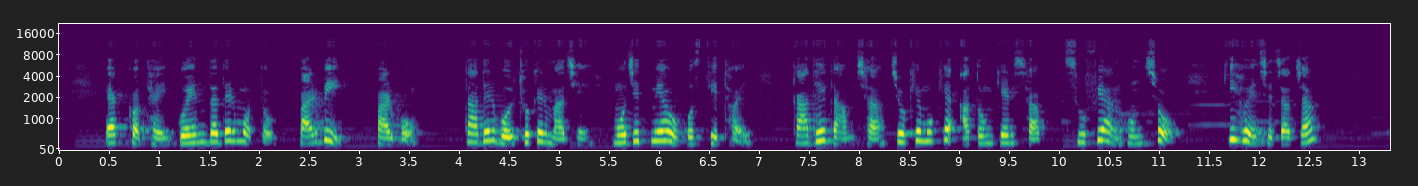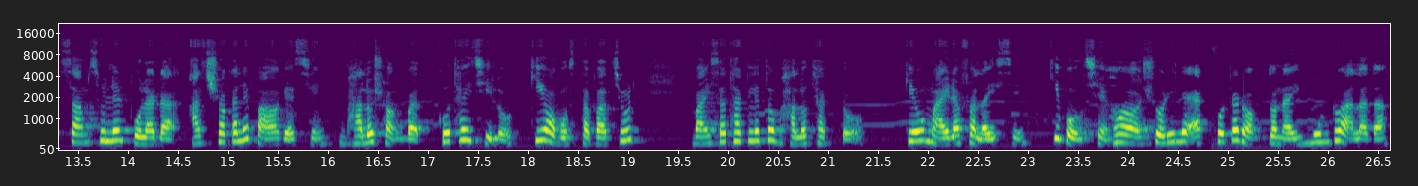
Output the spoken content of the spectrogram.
এক কথায়, গোয়েন্দাদের মতো। পারবি? পারব। তাদের বৈঠকের মাঝে মজিদ মিয়া উপস্থিত হয়। কাঁধে গামছা, চোখে মুখে আতঙ্কের ছাপ। সুফিয়ান হুঁচ কি হয়েছে, চাচা? শামসুলের পোলাডা আজ সকালে পাওয়া গেছে। ভালো সংবাদ। কোথায় ছিল? কি অবস্থা পাচুর? বাইসা থাকলে তো ভালো থাকতো। কেউ মাইরা ফালাইছে। কি বলছে? হ, শরীরে এক ফোঁটা রক্ত নাই, মুন্ডু আলাদা।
